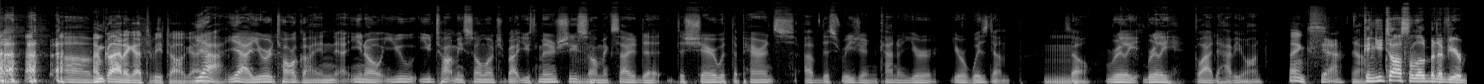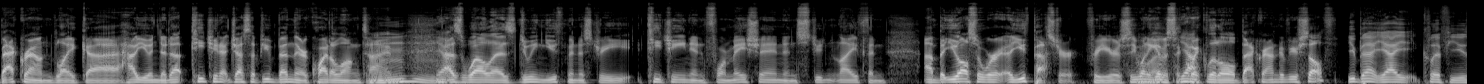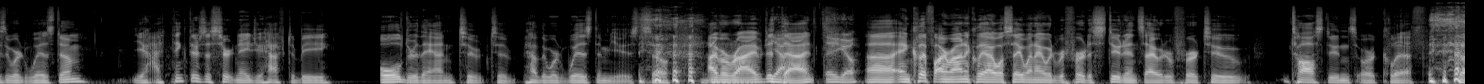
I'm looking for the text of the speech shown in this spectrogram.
um, I'm glad I got to be tall guy. yeah, yeah, you were a tall guy, and you know, you you taught me so much about youth ministry. Mm-hmm. So I'm excited to to share with the parents of this region kind of your your wisdom. Mm. So really, really glad to have you on. Thanks. Yeah. Yeah. Can you tell us a little bit of your background, like uh, how you ended up teaching at Jessup? You've been there quite a long time, Mm-hmm. Yeah. as well as doing youth ministry, teaching and formation and student life, and um, but you also were a youth pastor for years. So you want to give us a Yeah. quick little background of yourself? You bet. Yeah, Cliff, you used the word wisdom. Yeah, I think there's a certain age you have to be older than to to have the word wisdom used. So I've arrived at Yeah, that. there you go. Uh, and Cliff, ironically, I will say when I would refer to students, I would refer to tall students or Cliff. So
